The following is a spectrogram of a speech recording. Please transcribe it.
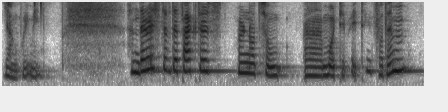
young women. And the rest of the factors were not so uh, motivating for them.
